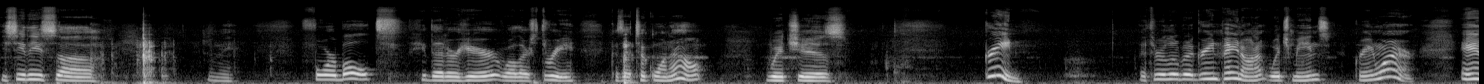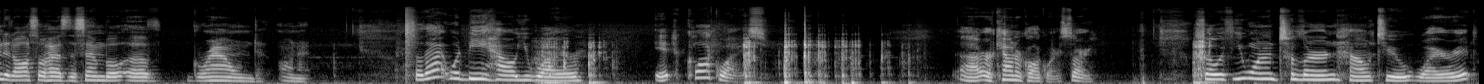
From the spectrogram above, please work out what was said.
you see these uh, four bolts that are here. Well, there's three because I took one out, which is green. They threw a little bit of green paint on it, which means green wire. And it also has the symbol of ground on it. So that would be how you wire it clockwise. Uh, or counterclockwise, sorry. So if you wanted to learn how to wire it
